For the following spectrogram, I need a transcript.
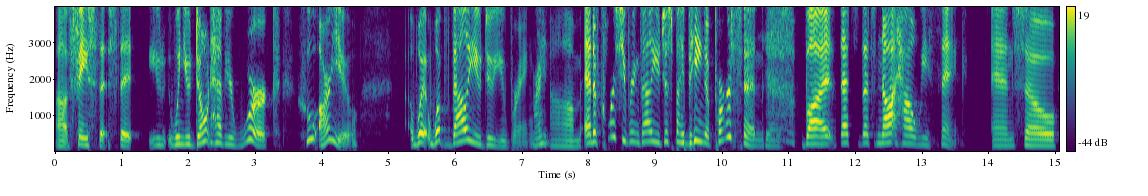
uh, face this that you when you don't have your work who are you? What what value do you bring? Right. Um, and of course you bring value just by being a person. Yes. But that's that's not how we think. And so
